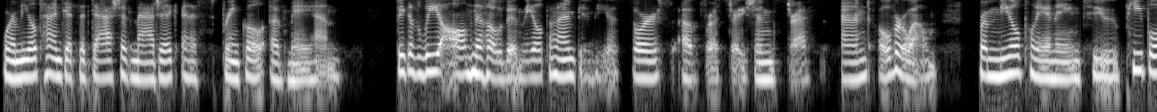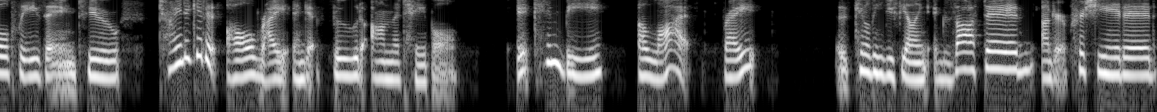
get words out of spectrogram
where mealtime gets a dash of magic and a sprinkle of mayhem. Because we all know that mealtime can be a source of frustration, stress, and overwhelm. From meal planning to people pleasing to trying to get it all right and get food on the table. It can be a lot, right? It can leave you feeling exhausted, underappreciated.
